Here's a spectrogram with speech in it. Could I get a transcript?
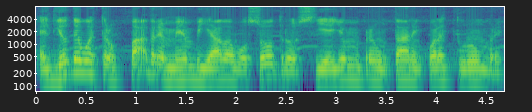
el Dios de vuestros padres me ha enviado a vosotros, si ellos me preguntaren cuál es tu nombre,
